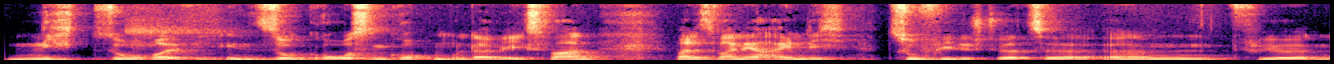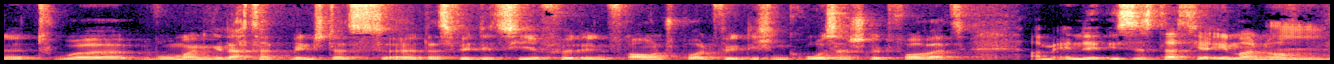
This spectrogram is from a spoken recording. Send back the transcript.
nicht so häufig in so großen Gruppen unterwegs waren, weil es waren ja eigentlich zu viele Stürze ähm, für eine Tour, wo man gedacht hat, Mensch, das, äh, das wird jetzt hier für den Frauensport wirklich ein großer Schritt vorwärts. Am Ende ist es das ja immer noch, mhm.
